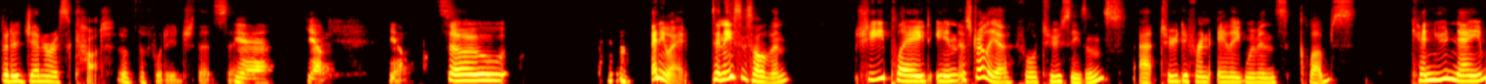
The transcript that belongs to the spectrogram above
but a generous cut of the footage that's Yeah. Yeah. Yeah. So, anyway, Denise O'Sullivan, she played in Australia for two seasons at two different A League women's clubs. Can you name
